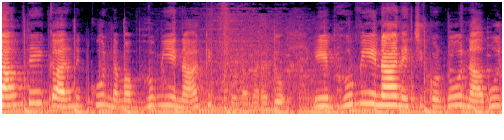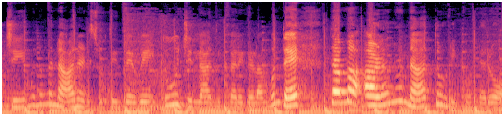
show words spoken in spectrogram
ಯಾವುದೇ ಕಾರಣಕ್ಕೂ ನಮ್ಮ ಭೂಮಿಯನ್ನ ಕಿತ್ತುಕೊಳ್ಳಬಾರದು ಈ ಭೂಮಿಯನ್ನ ನೆಚ್ಚಿಕೊಂಡು ನಾವು ಜೀವನವನ್ನ ನಡೆಸುತ್ತಿದ್ದೇವೆ ಎಂದು ಜಿಲ್ಲಾಧಿಕಾರಿಗಳ ಮುಂದೆ ತಮ್ಮ ಅಳಲನ್ನ ತೋಡಿಕೊಂಡರು.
